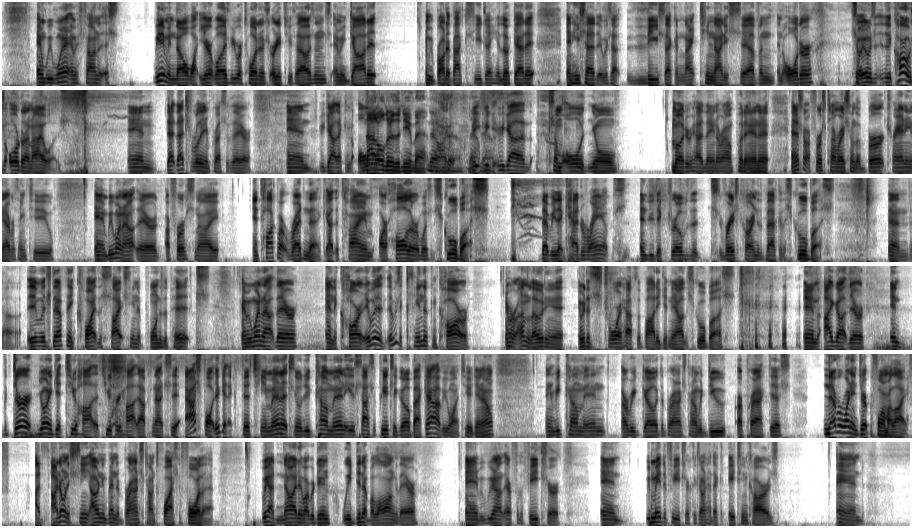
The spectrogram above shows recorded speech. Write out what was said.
And we went and we found this. We didn't even know what year it was. We were told it was early 2000s, and we got it. And we brought it back to CJ. He looked at it, and he said it was at least like a 1997 and older. So it was the car was older than I was, and that that's really impressive there. And we got like an old not older than you, Matt. No, I know. we, we, we got some old, you know, motor we had laying around, put it in it. And that's our first time racing on the Burt, training, and everything too. And we went out there our first night and talk about redneck. At the time, our hauler was a school bus that we like had ramps, and we like drove the race car into the back of the school bus. And uh, it was definitely quite the sight seeing it pull into the pits. And we went out there, and the car it was it was a clean looking car, and we're unloading it. It would destroy half the body getting out of the school bus. and I got there, and dirt, you want to get too hot, at two or three hot laps, and that's it. Asphalt, you get like 15 minutes. You know, you come in, eat a slice of pizza, go back out if you want to, you know. And we come in, or we go to Brownstown, we do our practice. Never running dirt before in my life. I I'd only seen I only been to Brownstown twice before that. We had no idea what we're doing. We didn't belong there, and we went out there for the feature, and we made the feature because I only had like 18 cars, and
